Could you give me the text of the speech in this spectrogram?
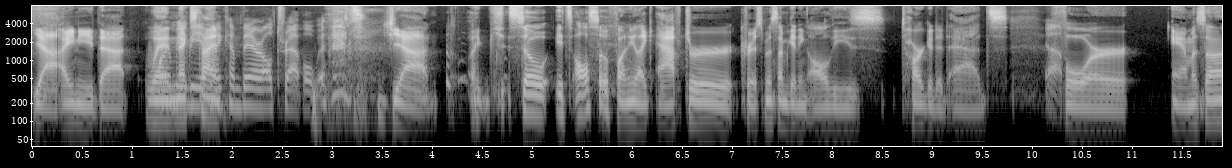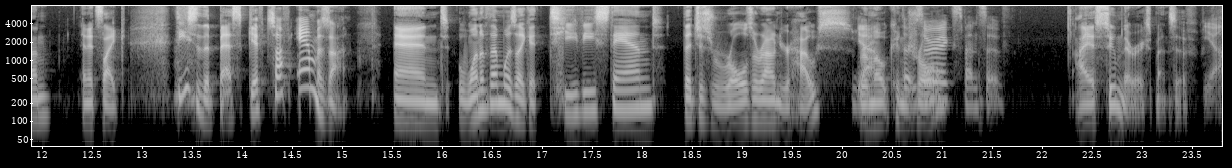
Yeah, I need that. or When maybe next if time I come there, I'll travel with it. Yeah. Like so it's also funny like after Christmas I'm getting all these targeted ads Yeah. for Amazon and it's like these are the best gifts off Amazon. And one of them was like a TV stand that just rolls around your house, Yeah, remote control. Those are expensive. I assume they were expensive. Yeah.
